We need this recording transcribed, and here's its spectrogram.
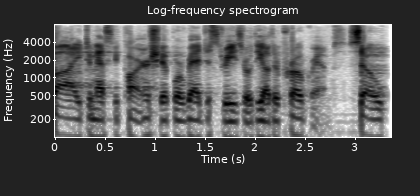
by domestic partnership or registries or the other programs. So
